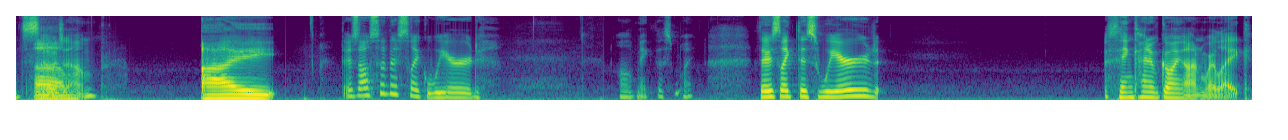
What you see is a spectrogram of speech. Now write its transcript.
It's so um, dumb. I There's also this like weird I'll make this point. There's like this weird thing kind of going on where like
